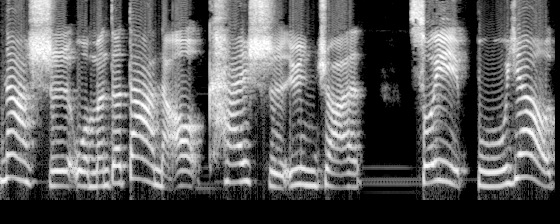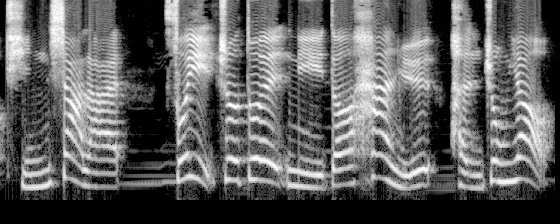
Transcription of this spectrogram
那时我们的大脑开始运转，所以不要停下来。所以这对你的汉语很重要。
